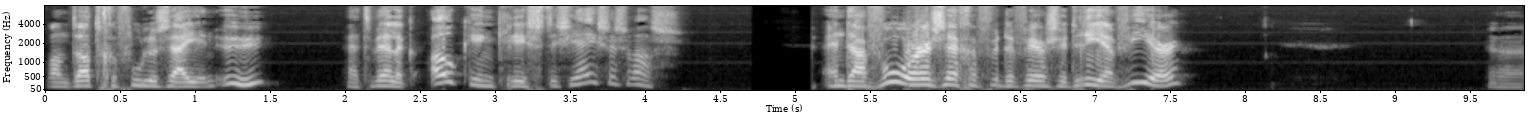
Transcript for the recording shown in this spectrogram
Want dat gevoelen zij in u, het welk ook in Christus Jezus was. En daarvoor zeggen we de versen 3 en 4. Uh,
